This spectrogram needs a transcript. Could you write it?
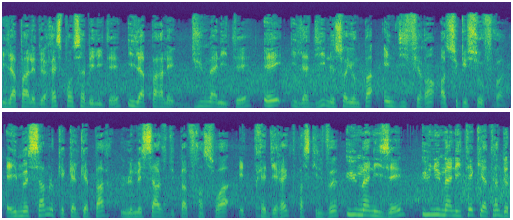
Il a parlé de responsabilité, il a parlé d'humanité et il a dit ne soyons pas indifférents à ceux qui souffrent. Et il me semble que quelque part, le message du pape François est très direct parce qu'il veut humaniser une humanité qui est en train de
